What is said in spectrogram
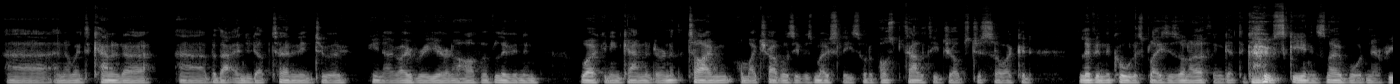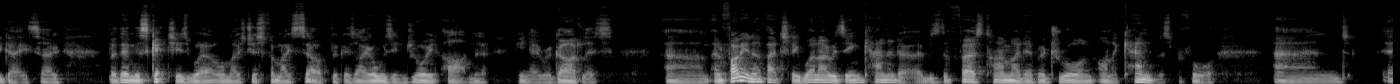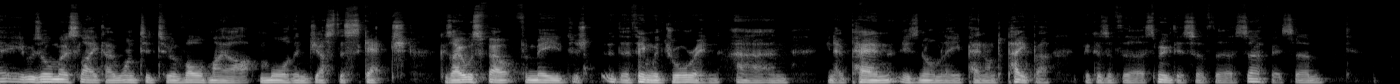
uh, and I went to Canada. Uh, but that ended up turning into a you know over a year and a half of living and working in Canada. And at the time on my travels, it was mostly sort of hospitality jobs, just so I could live in the coolest places on earth and get to go skiing and snowboarding every day. So, but then the sketches were almost just for myself because I always enjoyed art, you know, regardless. Um, and funny enough, actually, when I was in Canada, it was the first time I'd ever drawn on a canvas before, and it was almost like I wanted to evolve my art more than just a sketch because I always felt for me just the thing with drawing uh, and you know pen is normally pen onto paper because of the smoothness of the surface. Um,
